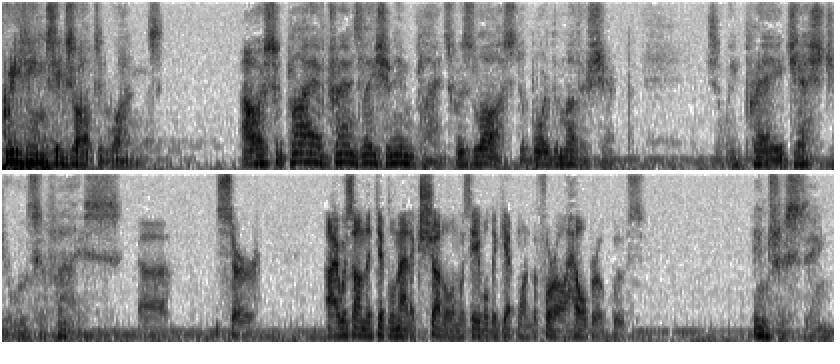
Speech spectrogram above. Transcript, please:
Greetings, Exalted Ones. Our supply of translation implants was lost aboard the mothership. So we pray gesture will suffice. Uh, sir, I was on the diplomatic shuttle and was able to get one before all hell broke loose. Interesting.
